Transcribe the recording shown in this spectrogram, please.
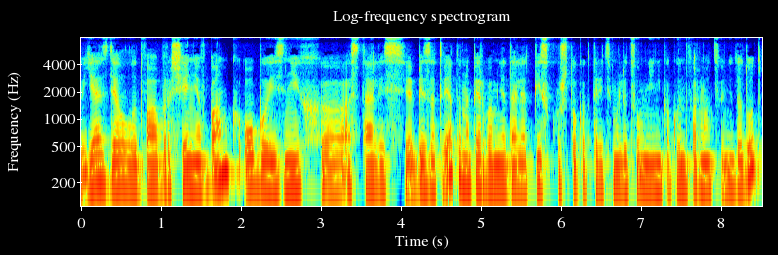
Я сделала два обращения в банк. Оба из них э, остались без ответа. На первое мне дали отписку, что как третьему лицу мне никакую информацию не дадут.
